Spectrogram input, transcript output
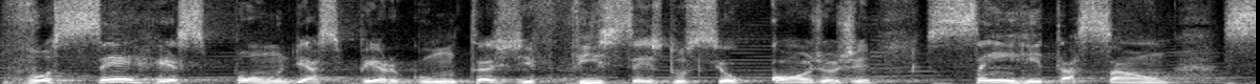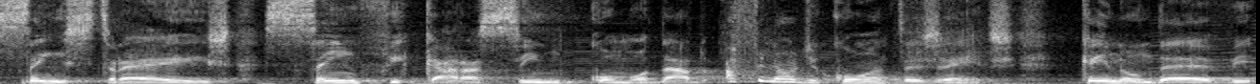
Você responde às perguntas difíceis do seu cônjuge sem irritação, sem estresse, sem ficar assim incomodado? Afinal de contas, gente, quem não deve,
